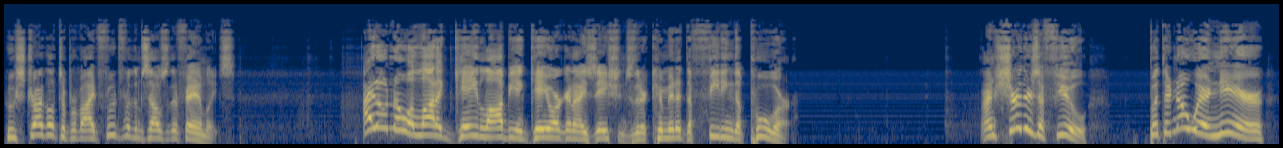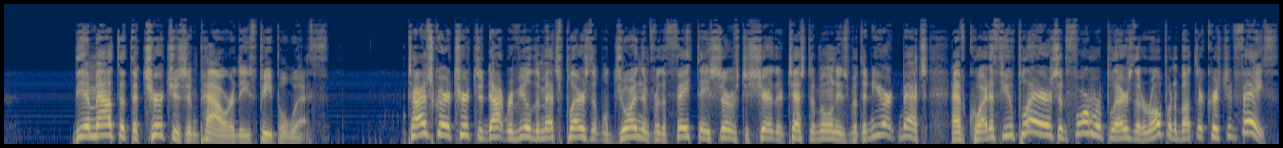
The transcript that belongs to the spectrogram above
who struggle to provide food for themselves and their families. I don't know a lot of gay lobby and gay organizations that are committed to feeding the poor. I'm sure there's a few, but they're nowhere near the amount that the churches empower these people with. Times Square Church did not reveal the Mets players that will join them for the Faith Day service to share their testimonies, but the New York Mets have quite a few players and former players that are open about their Christian faith.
